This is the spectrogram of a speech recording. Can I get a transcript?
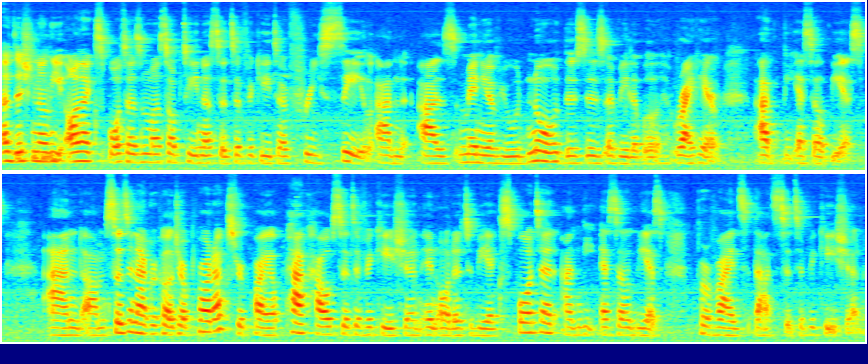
Additionally, all exporters must obtain a certificate of free sale and as many of you would know, this is available right here at the SLBS and um, certain agricultural products require pack house certification in order to be exported and the SLBS provides that certification.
